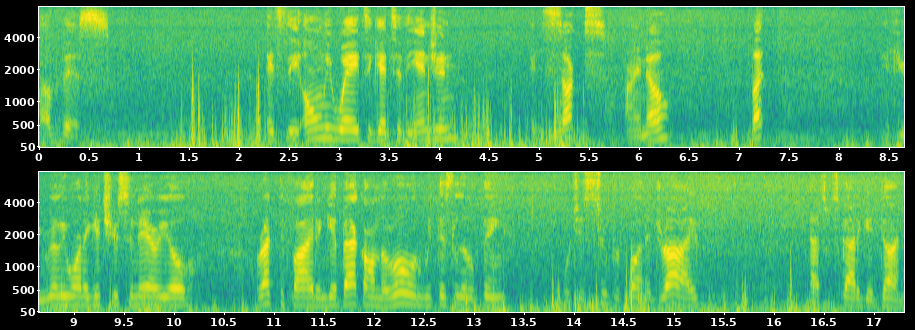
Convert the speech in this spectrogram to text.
of this. It's the only way to get to the engine. It sucks, I know. You really want to get your scenario rectified and get back on the road with this little thing, which is super fun to drive, that's what's got to get done.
